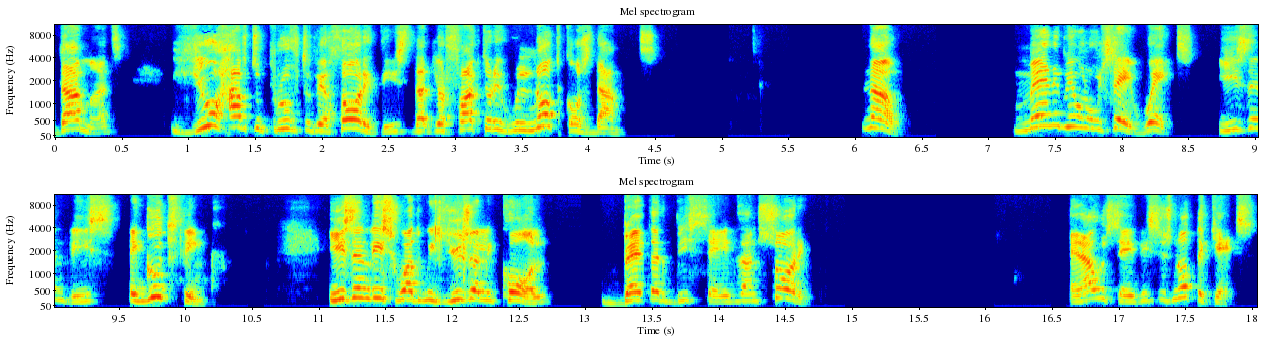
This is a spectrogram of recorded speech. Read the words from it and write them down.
damage. You have to prove to the authorities that your factory will not cause damage. Now, many people will say, wait, isn't this a good thing? Isn't this what we usually call better be safe than sorry? And I would say this is not the case.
